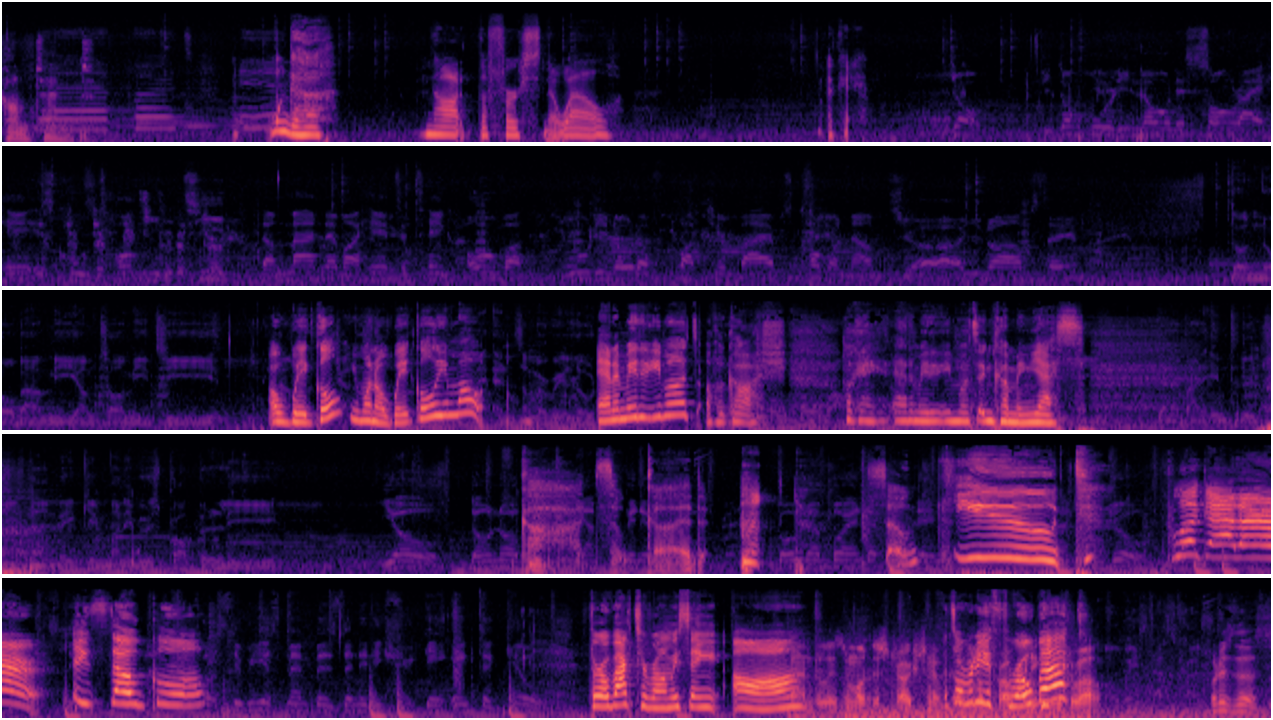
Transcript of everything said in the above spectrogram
content. Not the first Noel. Okay. A wiggle? You want a wiggle emote? Animated emotes? Oh gosh. Okay, animated emotes incoming, yes. Good. so cute. Look at her. He's so cool. Throwback to Ramee saying, "Aw." Vandalism or destruction of It's already a government property as throwback? well. What is this?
